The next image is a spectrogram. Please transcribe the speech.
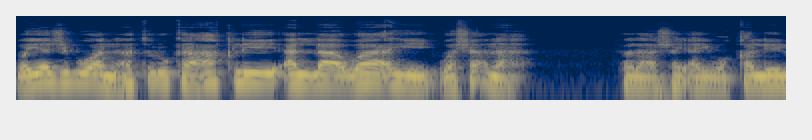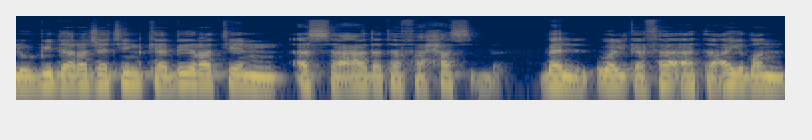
ويجب أن أترك عقلي اللاواعي وشأنه، فلا شيء يقلل بدرجة كبيرة السعادة فحسب، بل والكفاءة أيضا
